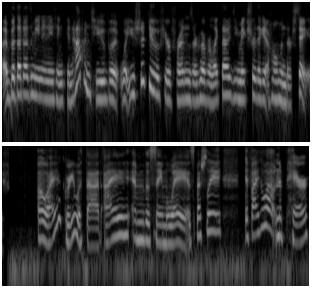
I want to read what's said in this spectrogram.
Uh, but that doesn't mean anything can happen to you. But what you should do if your friends or whoever like that is you make sure they get home and they're safe. Oh, I agree with that. I am the same way, especially if I go out in a pair.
